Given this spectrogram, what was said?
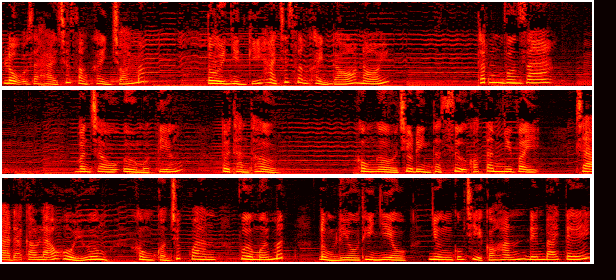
lộ ra hai chiếc răng khảnh chói mắt. Tôi nhìn kỹ hai chiếc răng khảnh đó, nói Thất vương gia Vân Châu ừ một tiếng, tôi than thở, không ngờ triều đình thật sự có tâm như vậy. Cha đã cáo lão hồi hương, không còn chức quan, vừa mới mất, đồng liều thì nhiều, nhưng cũng chỉ có hắn đến bái tế.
